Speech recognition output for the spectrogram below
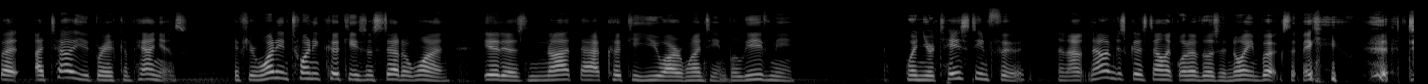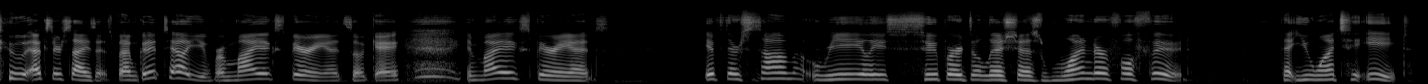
But I tell you, brave companions, if you're wanting 20 cookies instead of one, it is not that cookie you are wanting. Believe me. When you're tasting food, and I, now I'm just going to sound like one of those annoying books that make you do exercises, but I'm going to tell you from my experience, okay? In my experience, if there's some really super delicious, wonderful food that you want to eat,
